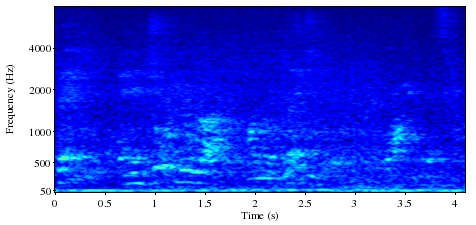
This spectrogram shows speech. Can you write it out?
Thank you, and enjoy your ride on the legendary Rock Mystery.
